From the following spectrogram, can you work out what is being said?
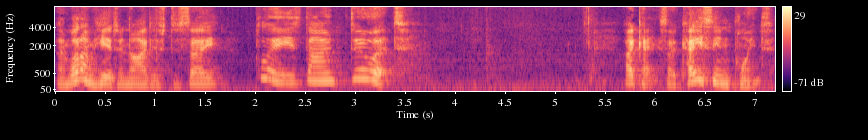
And what I'm here tonight is to say, please don't do it. Okay, so case in point.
